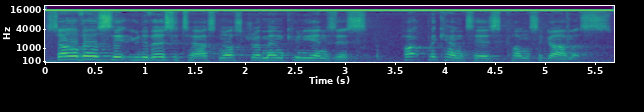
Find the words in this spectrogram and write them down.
Salva sit universitas nostra mancuniensis, hoc precantis consegamus.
